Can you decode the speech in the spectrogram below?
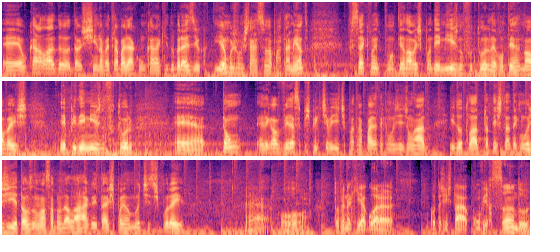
é, o cara lá do, da China vai trabalhar com um cara aqui do Brasil e ambos vão estar em seus apartamentos, será que vão ter novas pandemias no futuro, né? Vão ter novas epidemias no futuro? É, então, é legal ver essa perspectiva de tipo atrapalha a tecnologia de um lado e do outro lado tá testando a tecnologia, tá usando nossa banda larga e tá espalhando notícias por aí. É, o... tô vendo aqui agora, enquanto a gente tá conversando,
